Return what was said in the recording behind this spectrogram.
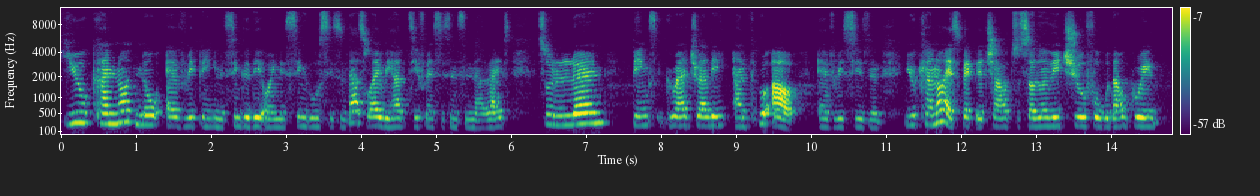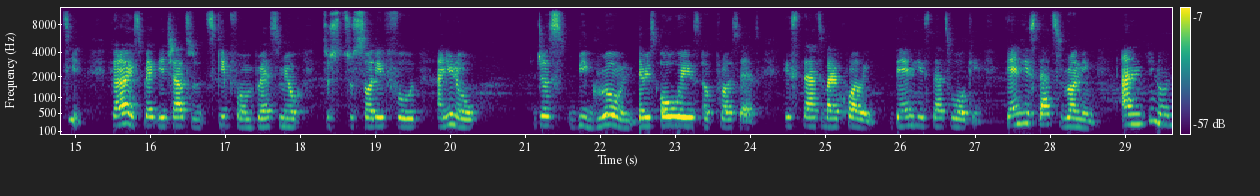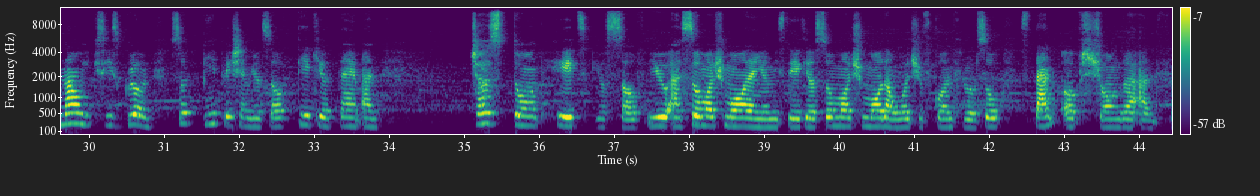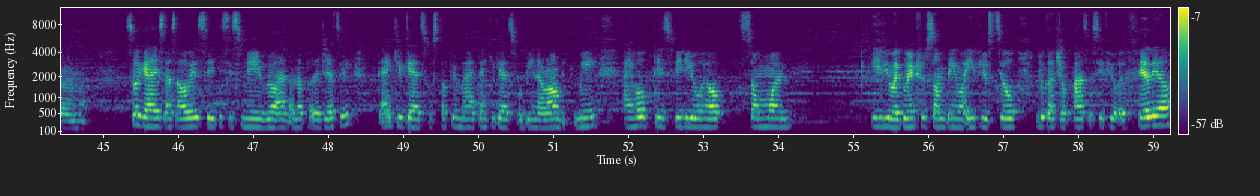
you cannot know everything in a single day or in a single season. That's why we have different seasons in our lives to learn things gradually and throughout every season. You cannot expect a child to suddenly chew food without growing teeth. You cannot expect a child to skip from breast milk to, to solid food and you know just be grown. There is always a process. He starts by crawling, then he starts walking, then he starts running. And you know, now he's grown. So be patient with yourself, take your time, and just don't hate yourself. You are so much more than your mistake, you're so much more than what you've gone through. So stand up stronger and. So guys, as I always say, this is me, real and unapologetic. Thank you guys for stopping by. Thank you guys for being around with me. I hope this video helped someone. If you are going through something or if you still look at your past as if you're a failure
